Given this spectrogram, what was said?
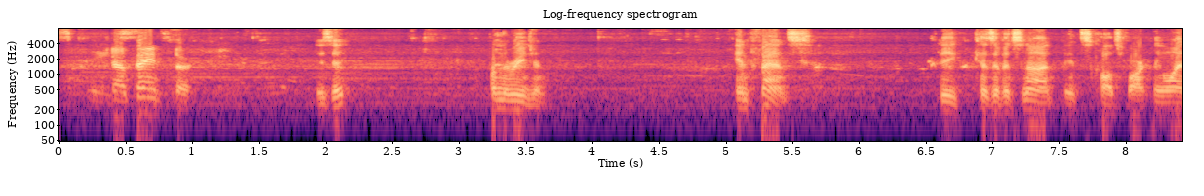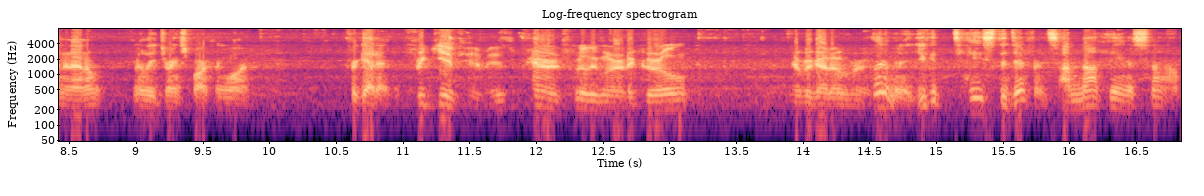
Champagne, sir. Is it? From the region. In France. Because if it's not, it's called sparkling wine, and I don't really drink sparkling wine. Forget it. Forgive him. His parents really wanted a girl. Never got over it. Wait a minute, you could taste the difference. I'm not being a snob.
